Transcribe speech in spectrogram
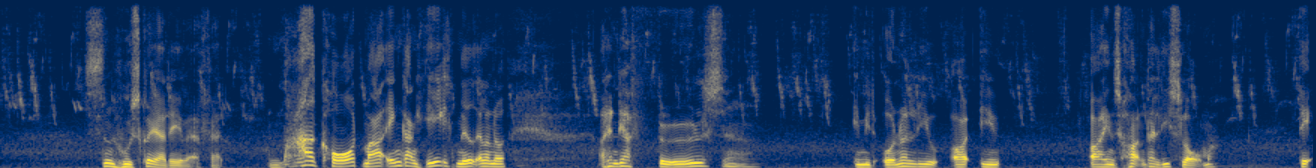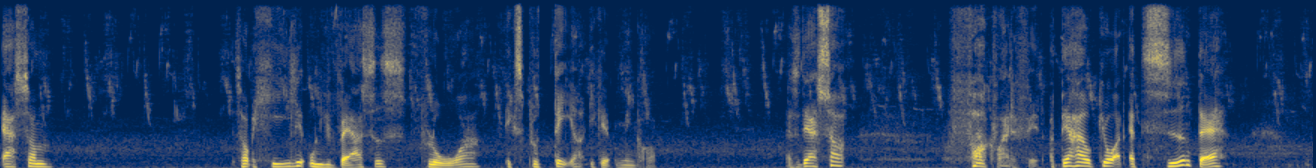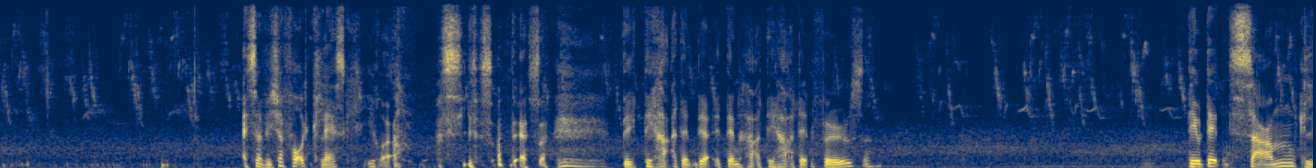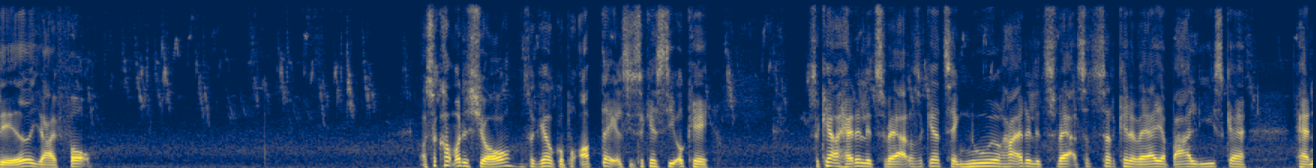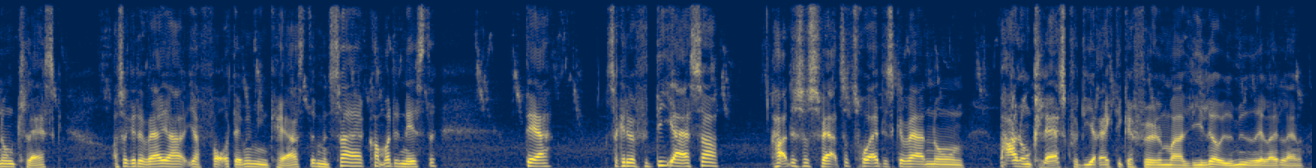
Sådan husker jeg det i hvert fald. Meget kort, meget ikke engang helt ned eller noget. Og den der følelse, i mit underliv og, i, og hendes hånd, der lige slår mig. Det er som, som hele universets flora eksploderer igennem min krop. Altså, det er så... Fuck, hvor er det fedt. Og det har jo gjort, at siden da... Altså, hvis jeg får et klask i røven, og siger det som det er, så... Det, det har den der... Den har, det har den følelse. Det er jo den samme glæde, jeg får. Og så kommer det sjove, så kan jeg jo gå på opdagelse, så kan jeg sige, okay, så kan jeg have det lidt svært, og så kan jeg tænke, nu har jeg det lidt svært, så, så kan det være, at jeg bare lige skal have nogle klask. Og så kan det være, at jeg, jeg får dem med min kæreste, men så er, kommer det næste. Det er, så kan det være, fordi jeg er så, har det så svært, så tror jeg, at det skal være nogle, bare nogle klask, fordi jeg rigtig kan føle mig lille og ydmyget eller et eller andet.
